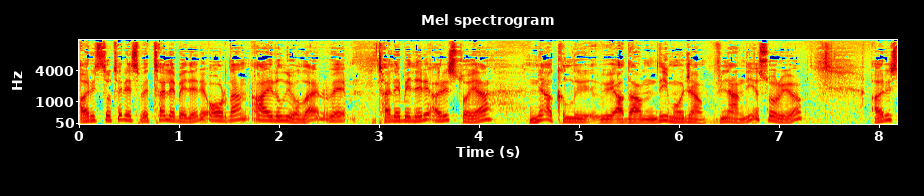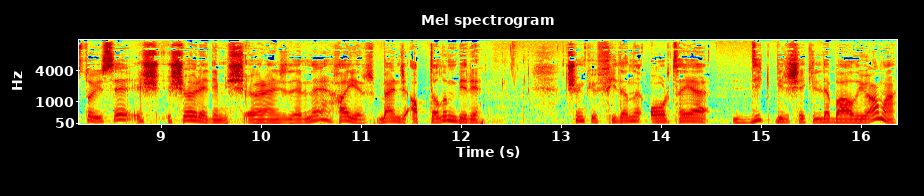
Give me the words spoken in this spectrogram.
Aristoteles ve talebeleri oradan ayrılıyorlar ve talebeleri Aristo'ya ne akıllı bir adam değil mi hocam filan diye soruyor. Aristo ise şöyle demiş öğrencilerine hayır bence aptalın biri. Çünkü fidanı ortaya dik bir şekilde bağlıyor ama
